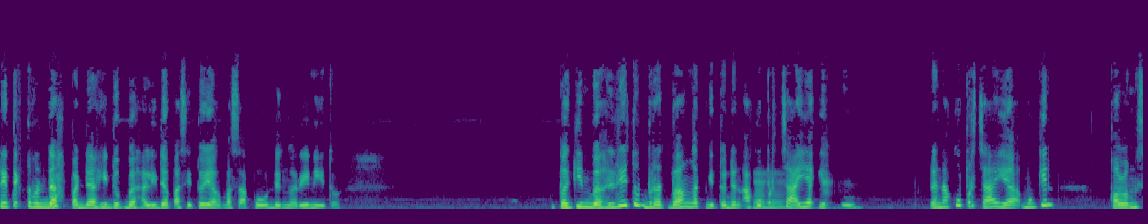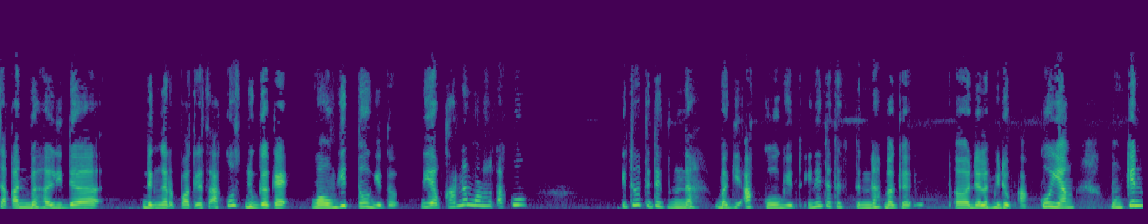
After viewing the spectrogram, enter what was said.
titik terendah pada hidup Mbak Halida pas itu yang pas aku dengerin gitu. Bagi Mbak Halida itu berat banget gitu dan aku Mm-mm. percaya itu dan aku percaya mungkin kalau misalkan Mbak Halida denger podcast aku juga kayak wow gitu gitu. Ya karena menurut aku itu titik terendah bagi aku gitu. Ini titik terendah bagi eh, dalam hidup aku yang mungkin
